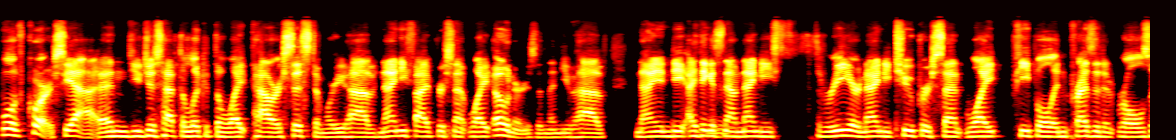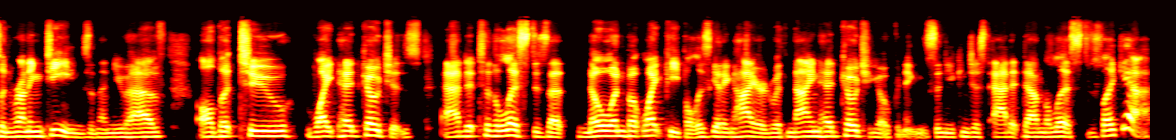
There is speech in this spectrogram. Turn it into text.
Well, of course, yeah. And you just have to look at the white power system where you have 95% white owners and then you have 90, I think it's mm-hmm. now 90 93 or 92% white people in president roles and running teams. And then you have all but two white head coaches. Add it to the list is that no one but white people is getting hired with nine head coaching openings. And you can just add it down the list. It's like, yeah,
